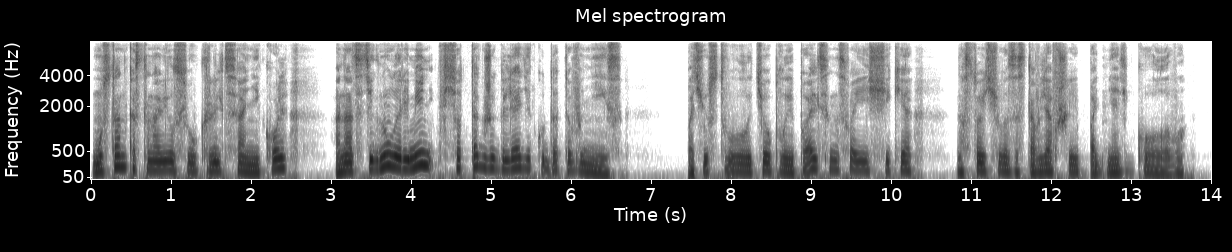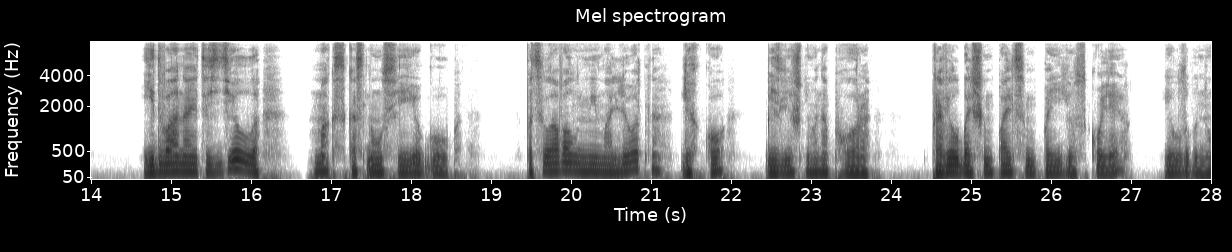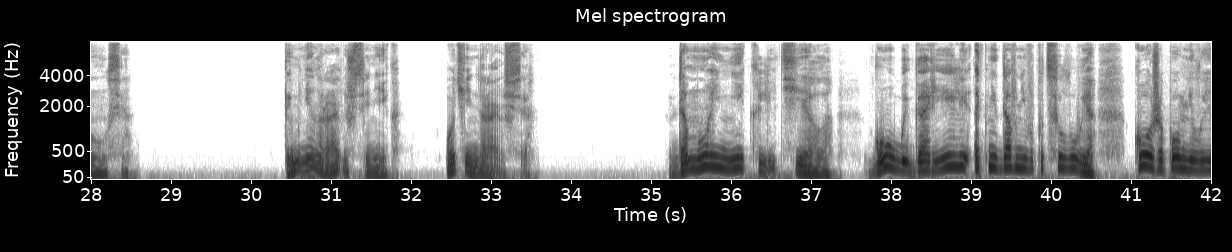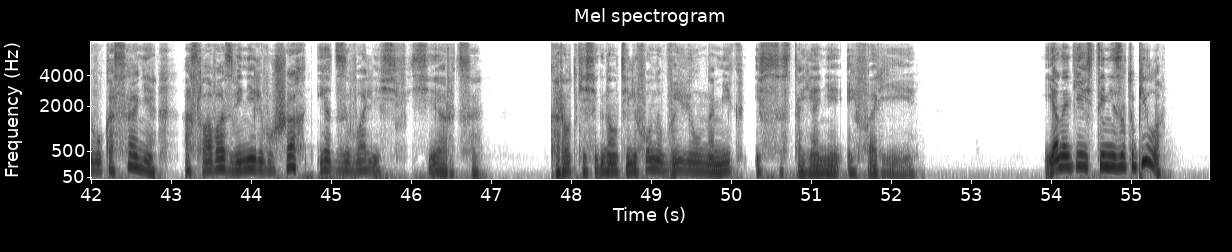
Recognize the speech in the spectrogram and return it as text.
Мустанг остановился у крыльца Николь, она отстегнула ремень, все так же глядя куда-то вниз. Почувствовала теплые пальцы на своей щеке, настойчиво заставлявшие поднять голову. Едва она это сделала, Макс коснулся ее губ. Поцеловал мимолетно, легко, без лишнего напора. Провел большим пальцем по ее скуле и улыбнулся. «Ты мне нравишься, Ник», очень нравишься. Домой Ник летела. Губы горели от недавнего поцелуя. Кожа помнила его касание, а слова звенели в ушах и отзывались в сердце. Короткий сигнал телефона вывел на миг из состояния эйфории. «Я надеюсь, ты не затупила?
